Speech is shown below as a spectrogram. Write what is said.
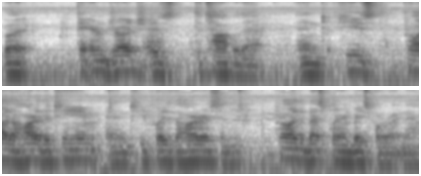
but Aaron Judge is the top of that and he's probably the heart of the team, and he plays the hardest, and he's probably the best player in baseball right now.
